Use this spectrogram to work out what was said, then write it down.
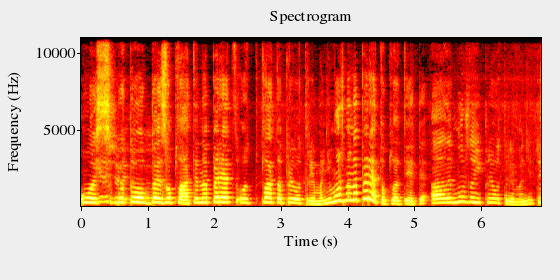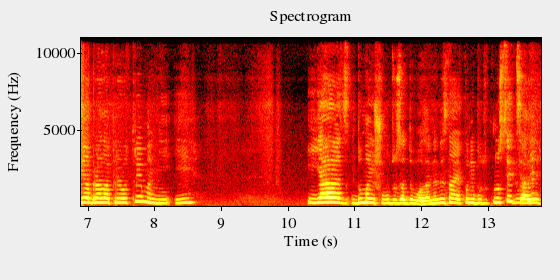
Ось, бо то без оплати наперед, оплата при отриманні. Можна наперед оплатити, але можна і при отриманні. То я брала при отриманні і. І я думаю, що буду задоволена. Не знаю, як вони будуть носитися, Ну, але,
